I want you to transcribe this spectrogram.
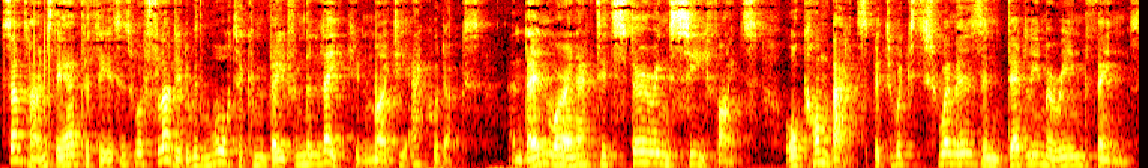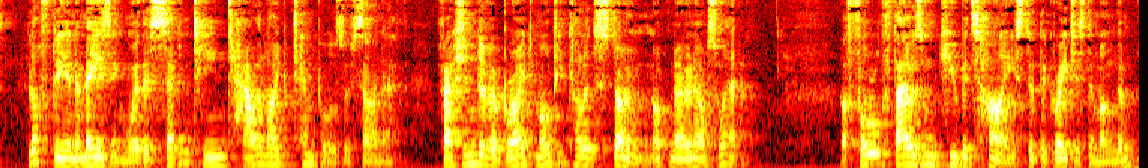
Sometimes the amphitheatres were flooded with water conveyed from the lake in mighty aqueducts, and then were enacted stirring sea fights, or combats betwixt swimmers and deadly marine things. Lofty and amazing were the seventeen tower like temples of Sarnath, fashioned of a bright multicoloured stone not known elsewhere. A full thousand cubits high stood the greatest among them,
